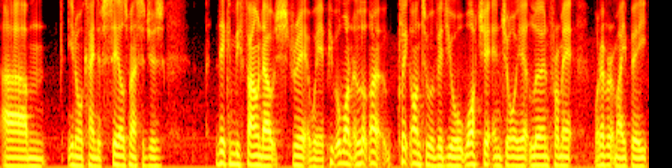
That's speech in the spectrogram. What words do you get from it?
um, you know, kind of sales messages. They can be found out straight away. People want to look, uh, click onto a video, watch it, enjoy it, learn from it, whatever it might be,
